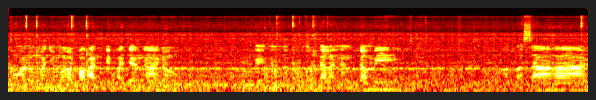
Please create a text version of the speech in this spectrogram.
kung ano man yung mga bakante pa dyan na ano, okay, magdala ng dami, mapasahan,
